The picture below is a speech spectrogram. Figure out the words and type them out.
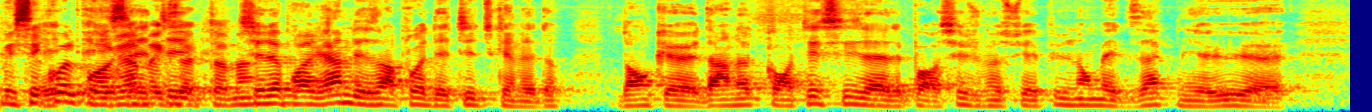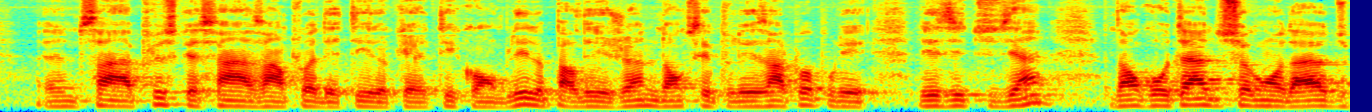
Mais c'est quoi le programme exactement? C'est le programme des emplois d'été du Canada. Donc, dans notre comté, si l'année passée, je ne me souviens plus le nombre exact, mais il y a eu euh, plus que 100 emplois d'été qui ont été comblés par des jeunes. Donc, c'est pour les emplois pour les, étudiants. Donc, autant du secondaire, du,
